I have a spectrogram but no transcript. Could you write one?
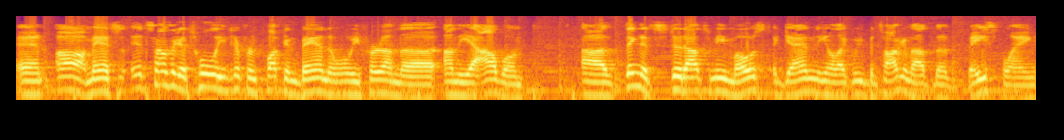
And oh man, it sounds like a totally different fucking band than what we've heard on the on the album. Uh, the thing that stood out to me most, again, you know, like we've been talking about the bass playing.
